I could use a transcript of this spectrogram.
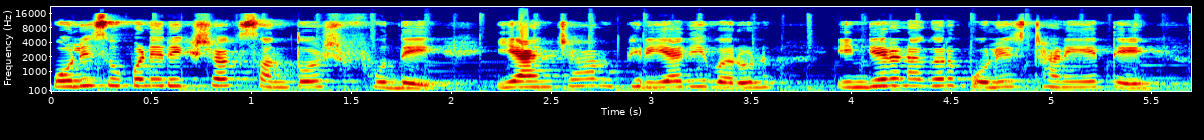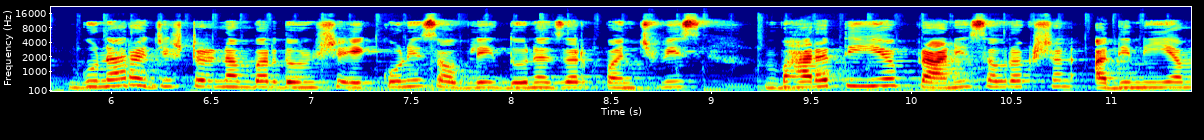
पोलीस उपनिरीक्षक संतोष फुदे यांच्या फिर्यादीवरून इंदिरानगर पोलीस ठाणे येथे गुन्हा रजिस्टर नंबर दोनशे एकोणीस ऑब्लिक दोन हजार पंचवीस भारतीय प्राणी संरक्षण अधिनियम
